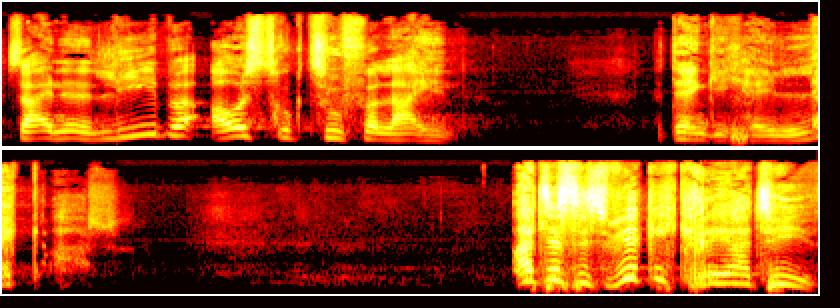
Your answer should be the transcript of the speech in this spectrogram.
seine Liebe Ausdruck zu verleihen. Da denke ich, hey, Leckarsch. Also das ist wirklich kreativ.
